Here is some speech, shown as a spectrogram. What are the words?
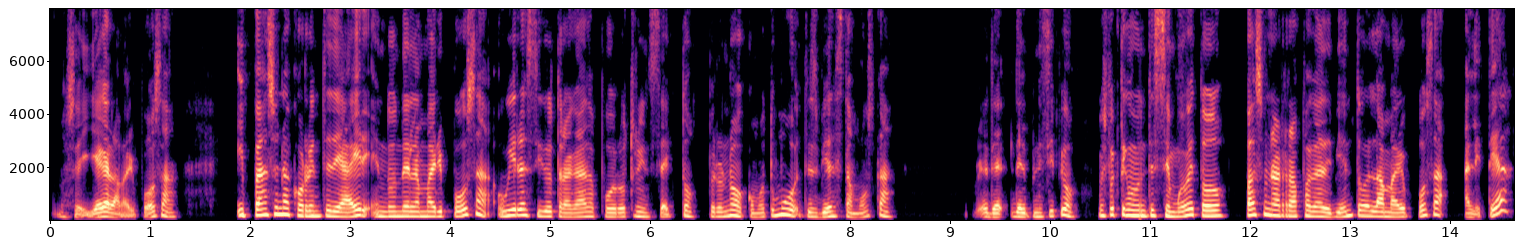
no sé, llega la mariposa y pasa una corriente de aire en donde la mariposa hubiera sido tragada por otro insecto, pero no, como tú desvías esta mosca eh, de- del principio, pues prácticamente se mueve todo, pasa una ráfaga de viento, la mariposa aletea.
